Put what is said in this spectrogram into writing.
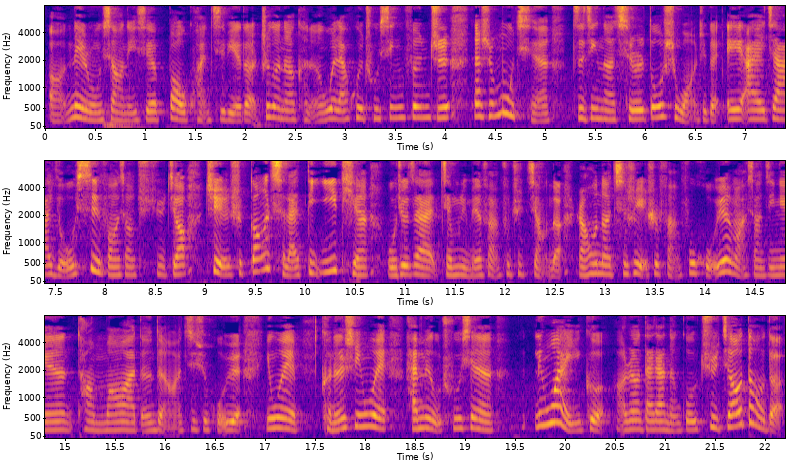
呃内容项的一些爆款级别的，这个呢，可能未来会出新分支，但是目前资金呢，其实都是往这个 AI 加游戏方向去聚焦。这也是刚起来第一天，我就在节目里面反复去讲的。然后呢，其实也是反复活跃嘛，像今天汤姆猫啊等等啊，继续活跃。因为可能是因为还没有出现。另外一个啊，让大家能够聚焦到的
